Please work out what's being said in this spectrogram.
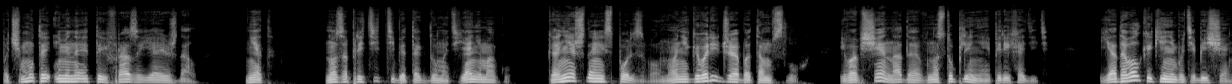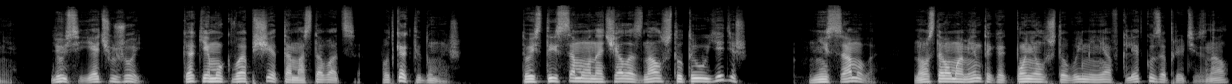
Почему-то именно этой фразы я и ждал. Нет, но запретить тебе так думать я не могу. Конечно, использовал, но не говорить же об этом вслух. И вообще надо в наступление переходить. Я давал какие-нибудь обещания? Люси, я чужой. Как я мог вообще там оставаться? Вот как ты думаешь? То есть ты с самого начала знал, что ты уедешь? Не с самого. Но с того момента, как понял, что вы меня в клетку запрете, знал.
